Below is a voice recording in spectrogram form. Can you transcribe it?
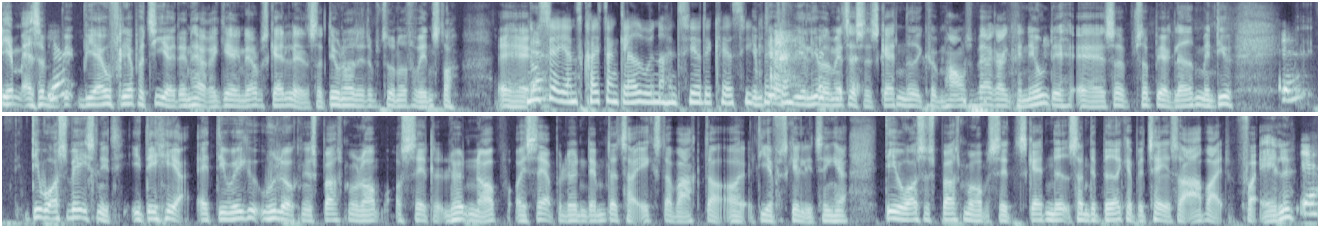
Jamen, altså, ja. vi, vi er jo flere partier i den her regering, netop skattelettelser. Det er jo noget af det, der betyder noget for Venstre. Øh, nu ser Jens Christian glad ud, når han siger det, kan jeg sige. Jamen, det er også, vi har lige været med til at sætte skatten ned i København, så hver gang jeg kan nævne det, øh, så, så bliver jeg glad. Men det, ja det er jo også væsentligt i det her, at det er jo ikke udelukkende et spørgsmål om at sætte lønnen op, og især belønne dem, der tager ekstra vagter og de her forskellige ting her. Det er jo også et spørgsmål om at sætte skatten ned, så det bedre kan betale sig at arbejde for alle, ja.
